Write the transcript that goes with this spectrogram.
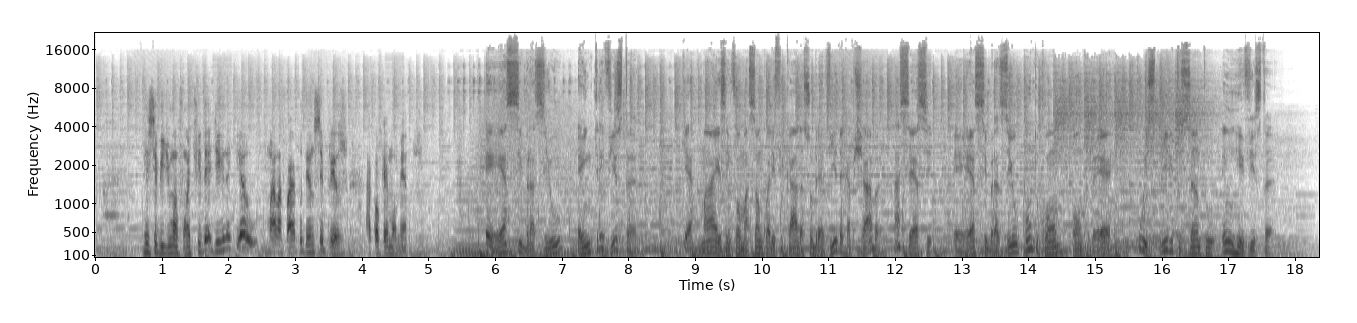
Recebi de uma fonte fidedigna que é o Malafaia podendo ser preso a qualquer momento. ES Brasil Entrevista. Quer mais informação qualificada sobre a vida capixaba? Acesse esbrasil.com.br. O Espírito Santo em Revista.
